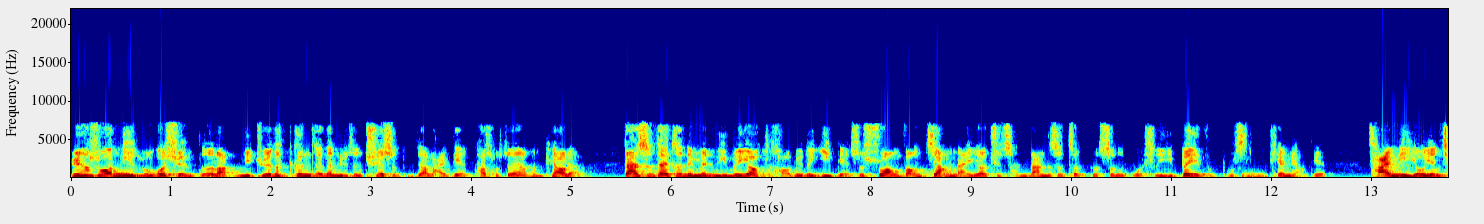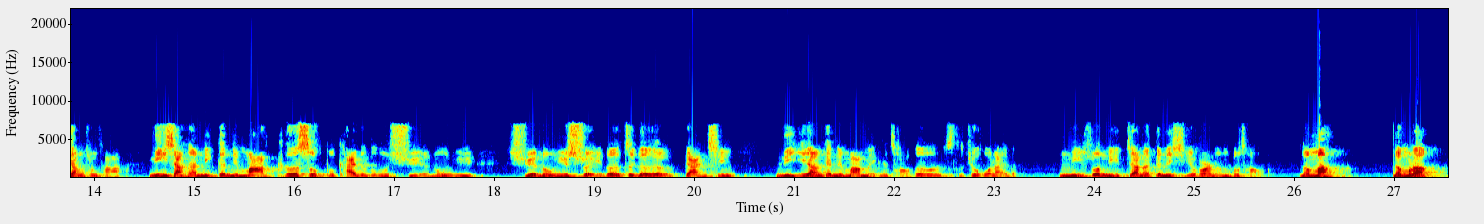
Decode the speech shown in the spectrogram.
比如说，你如果选择了，你觉得跟这个女生确实比较来电，她说虽然很漂亮，但是在这里面你们要考虑的一点是，双方将来要去承担的是整个生活，是一辈子，不是一天两天。柴米油盐酱醋茶，你想想，你跟你妈割舍不开的这种血浓于血浓于水的这个感情。你依然跟你妈每天吵得死去活来的，你说你将来跟你媳妇儿能不吵能吗？能不能？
